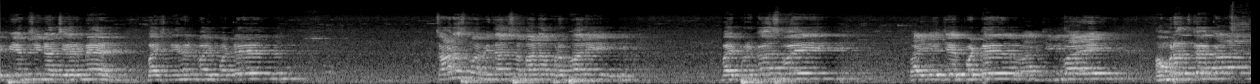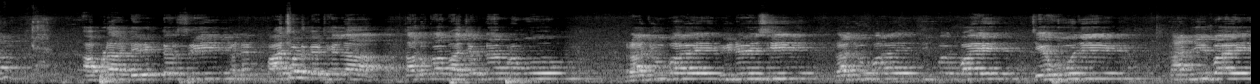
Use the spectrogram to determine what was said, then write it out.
એપીએમસીના ચેરમેન ભાઈ સ્નેહલભાઈ પટેલ, ચાણસમા વિધાનસભાના પ્રભારી ભાઈ પ્રકાશભાઈ, ભાઈ અજય પટેલ વાઘજીભાઈ અમૃત કાકા, આપણા ડિરેક્ટર શ્રી અને પાછળ બેઠેલા તાલુકા ભાજપના પ્રમુખ રાજુભાઈ વિનયસિંહ, રાજુભાઈ દીપકભાઈ ચેહુજી, કાનજીભાઈ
